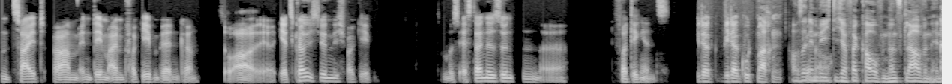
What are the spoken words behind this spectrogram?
einen, Zeitrahmen, in dem einem vergeben werden kann. So, ah, jetzt kann ich dir nicht vergeben. Du musst erst deine Sünden äh, verdingens. Wieder, wieder gut machen. Außerdem Genau. will ich dich ja verkaufen, dann Sklaven nennen.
